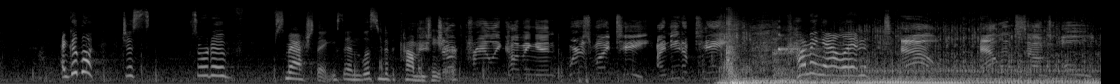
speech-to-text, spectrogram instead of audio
And good luck. Just sort of smash things and listen to the Is commentator. Jack Crayley coming in? Where's my tea? I need a tea. Coming, Alan. It's Al. Alan sounds old.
